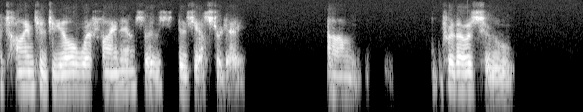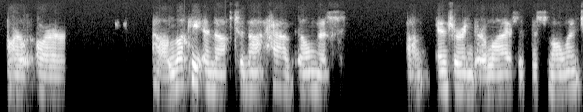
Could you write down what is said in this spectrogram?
the time to deal with finances is yesterday. Um, for those who are, are uh, lucky enough to not have illness um, entering their lives at this moment,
